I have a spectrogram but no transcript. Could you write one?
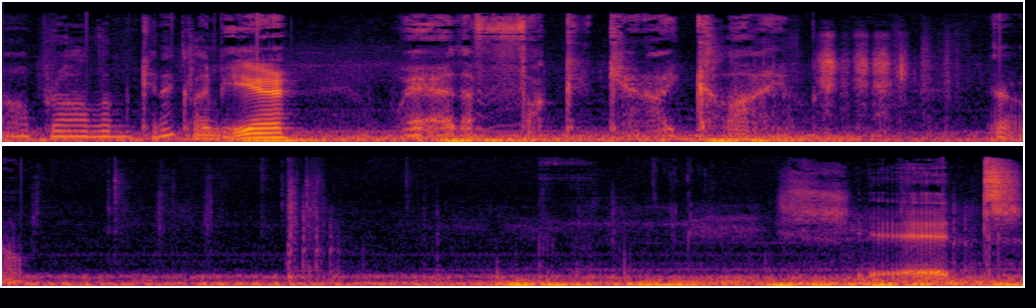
No problem. Can I climb here? Where the fuck can I climb? No. Shit.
